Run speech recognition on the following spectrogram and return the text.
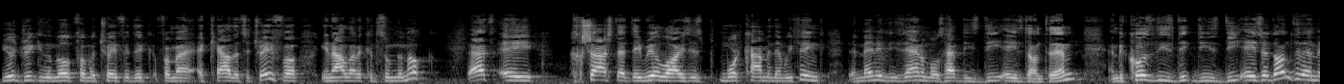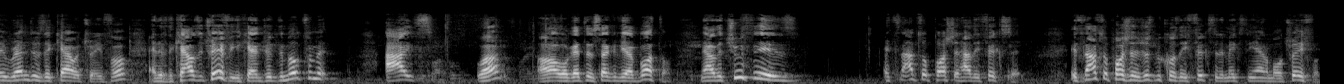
you're drinking the milk from a treifa, from a, a cow that's a treifa, you're not allowed to consume the milk. That's a chash that they realize is more common than we think, that many of these animals have these DAs done to them, and because these D, these DAs are done to them, it renders the cow a treifa, and if the cow's a treifa, you can't drink the milk from it. I, what? Oh, we'll get to the second if you have bottle. Now the truth is, it's not so posh how they fix it. It's not so posh that just because they fix it, it makes the animal a treifa.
